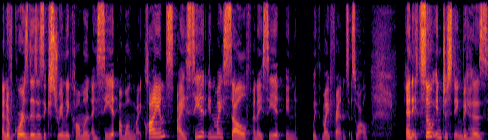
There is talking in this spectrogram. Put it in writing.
And of course this is extremely common. I see it among my clients i see it in myself and i see it in with my friends as well and it's so interesting because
